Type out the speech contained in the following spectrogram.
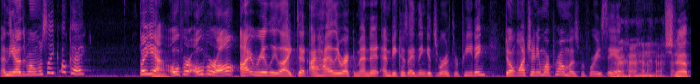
and the other one was like okay. But yeah, hmm. over overall, I really liked it. I highly recommend it, and because I think it's worth repeating, don't watch any more promos before you see it. Hmm. Schnepp.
